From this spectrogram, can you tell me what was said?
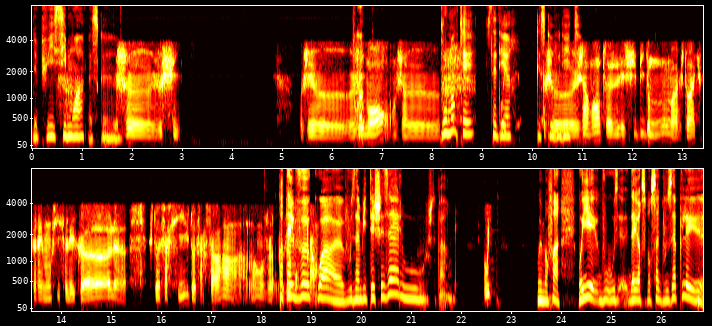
depuis six mois? Parce que Je, je suis. Je, je mens, je, vous mentez, c'est-à-dire? Qu'est-ce que vous dites? j'invente des excuses bidons, euh, je dois récupérer mon fils à l'école, je dois faire ci, je dois faire ça. Non, je, Quand je elle veut clairement. quoi euh, Vous inviter chez elle ou je sais pas? Oui. Oui, mais enfin, vous voyez, vous. D'ailleurs, c'est pour ça que vous appelez.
